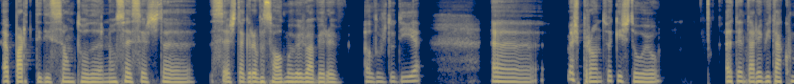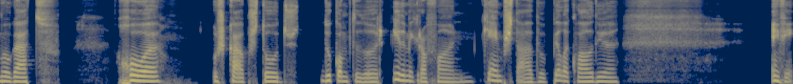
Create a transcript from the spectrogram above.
a parte de edição toda. Não sei se esta, se esta gravação alguma vez vai ver a, luz do dia, uh, mas pronto, aqui estou eu a tentar evitar que o meu gato roa os cabos todos do computador e do microfone que é emprestado pela Cláudia. Enfim,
